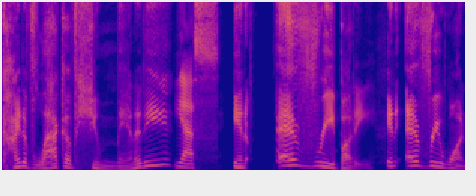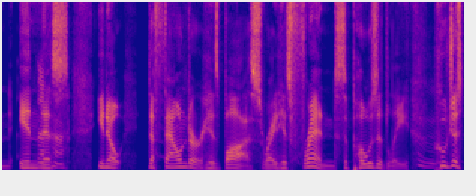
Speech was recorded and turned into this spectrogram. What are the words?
kind of lack of humanity Yes. in everybody, in everyone in this, you know, the founder, his boss, right, his friend, supposedly, Mm. who just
